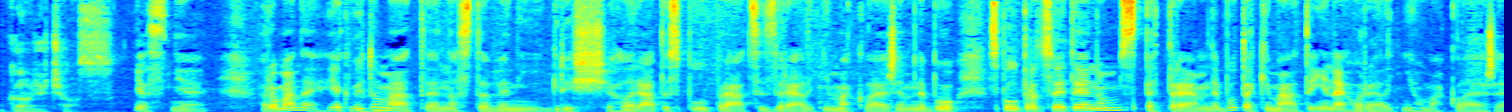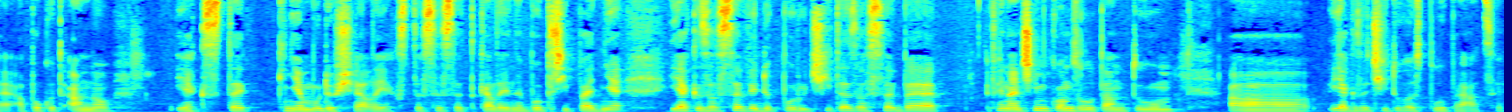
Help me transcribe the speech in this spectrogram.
ukáže čas. Jasně. Romane, jak vy to Mhm. máte nastavený, když hledáte spolupráci s realitním makléřem, nebo spolupracujete jenom s Petrem, nebo taky máte jiného realitního makléře? A pokud ano, jak jste k němu došel, jak jste se setkali, nebo případně jak zase vy doporučíte za sebe finančním konzultantům, a jak začít tuhle spolupráci?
